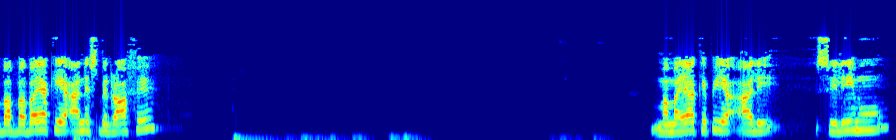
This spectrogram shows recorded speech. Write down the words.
baba yake anis bin rafe mama yake pia alisilimu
